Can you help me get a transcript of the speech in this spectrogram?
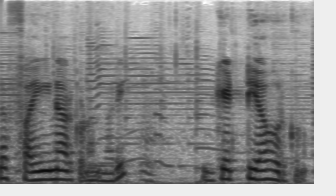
நல்லா ஃபைனாக இருக்கணும் அந்த மாதிரி. கெட்டியாகவும் இருக்கணும்.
